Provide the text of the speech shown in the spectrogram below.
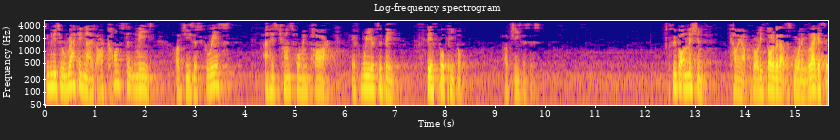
See, we need to recognize our constant need of Jesus' grace and His transforming power if we are to be faithful people of Jesus's. So we've got a mission coming up. We've already thought about that this morning. Legacy.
